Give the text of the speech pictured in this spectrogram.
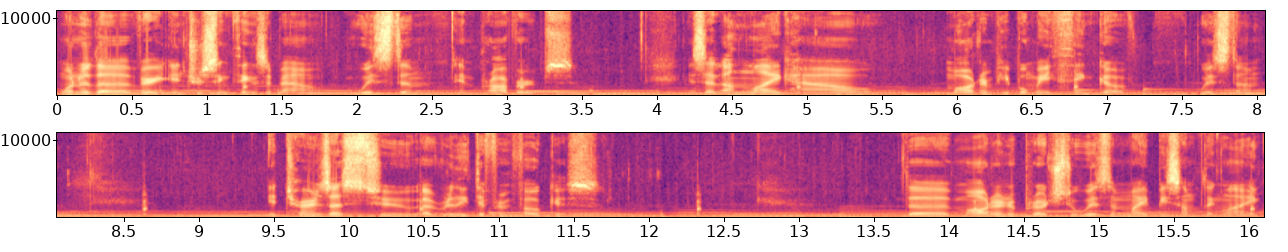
One of the very interesting things about wisdom in Proverbs is that unlike how modern people may think of wisdom, it turns us to a really different focus. The modern approach to wisdom might be something like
